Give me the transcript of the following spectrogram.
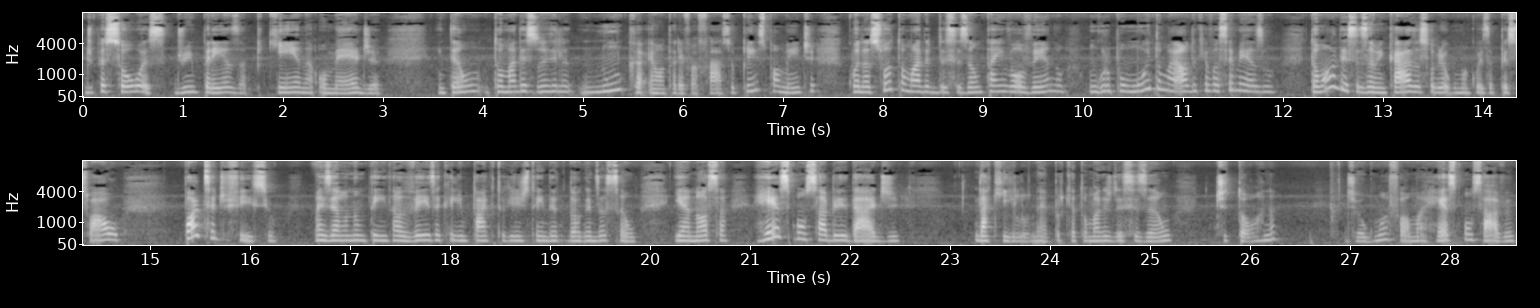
de pessoas, de uma empresa pequena ou média. Então, tomar decisões nunca é uma tarefa fácil, principalmente quando a sua tomada de decisão está envolvendo um grupo muito maior do que você mesmo. Tomar uma decisão em casa sobre alguma coisa pessoal pode ser difícil, mas ela não tem talvez aquele impacto que a gente tem dentro da organização e a nossa responsabilidade daquilo, né? Porque a tomada de decisão te torna de alguma forma responsável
